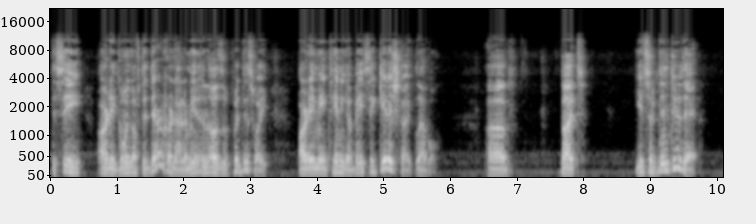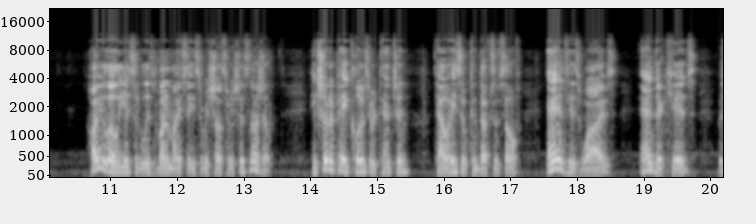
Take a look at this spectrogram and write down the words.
to see are they going off the derech or not. I mean, and also put this way: are they maintaining a basic Yiddishkeit level? Uh, but Yitzchak didn't do that. He should have paid closer attention to how Esav conducts himself and his wives and their kids. And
